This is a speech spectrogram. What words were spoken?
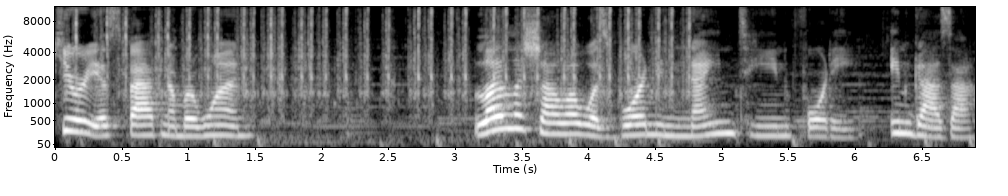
Curious fact number one Laila Shawa was born in 1940 in Gaza,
